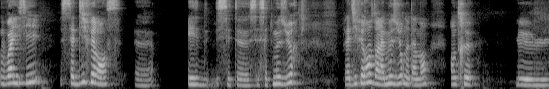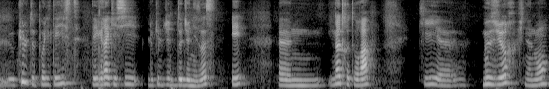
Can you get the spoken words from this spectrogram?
on voit ici cette différence euh, et cette, euh, cette mesure la différence dans la mesure notamment entre le, culte polythéiste des Grecs ici, le culte de Dionysos, et euh, notre Torah qui mesure finalement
